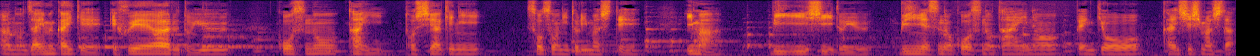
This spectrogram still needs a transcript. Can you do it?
あの財務会計 FAR というコースの単位年明けに早々に取りまして今 BEC というビジネスのコースの単位の勉強を開始しました。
